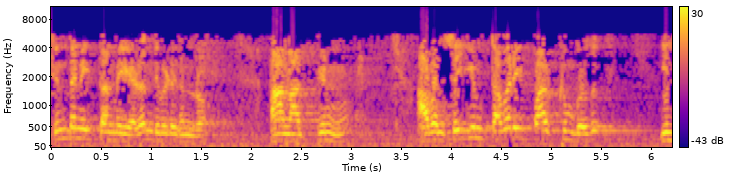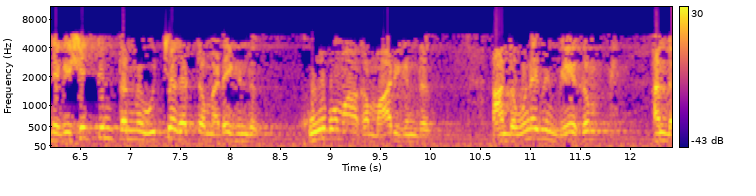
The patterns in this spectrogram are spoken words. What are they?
சிந்தனை தன்மை இழந்து விடுகின்றோம். ஆனால் பின் அவன் செய்யும் தவறை பார்க்கும்போது இந்த விஷயத்தின் தன்மை உச்சகட்டம் அடைகின்றது கோபமாக மாறுகின்றது. அந்த உணவின் வேகம் அந்த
